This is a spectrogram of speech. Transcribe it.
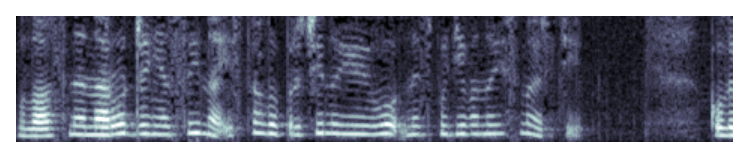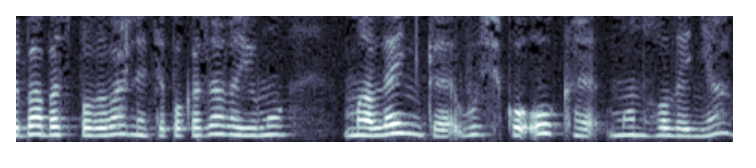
Власне, народження сина і стало причиною його несподіваної смерті. Коли баба сповивальниця показала йому маленьке, вузькооке монголеня,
